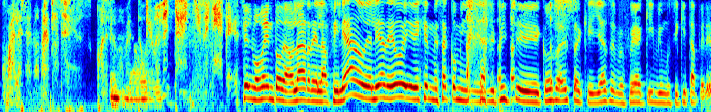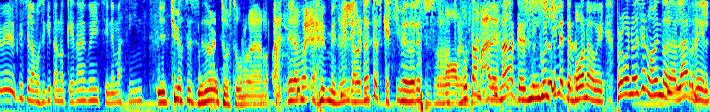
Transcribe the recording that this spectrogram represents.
¿Cuál es el momento, cheers? ¿Cuál es el momento? Es el momento de hablar del afiliado del día de hoy. Déjenme saco mi, mi pinche cosa esta que ya se me fue aquí, mi musiquita. Pero es que si la musiquita no queda, güey, Cinema Sins. Entonces, me duele susurrar. Pero bueno, me duele. La verdad es que sí me duele susurrar. No, pero- puta madre, nada, que ningún chile te pona, güey. Pero bueno, es el momento de hablar del,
